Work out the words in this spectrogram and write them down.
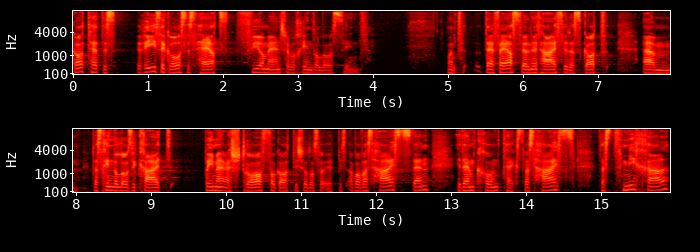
Gott hat ein riesengroßes Herz für Menschen, die kinderlos sind. Und der Vers will nicht heißen, dass Gott, ähm, dass Kinderlosigkeit primär eine Strafe von Gott ist oder so etwas. Aber was heißt es denn in dem Kontext? Was heißt es, dass Michael,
